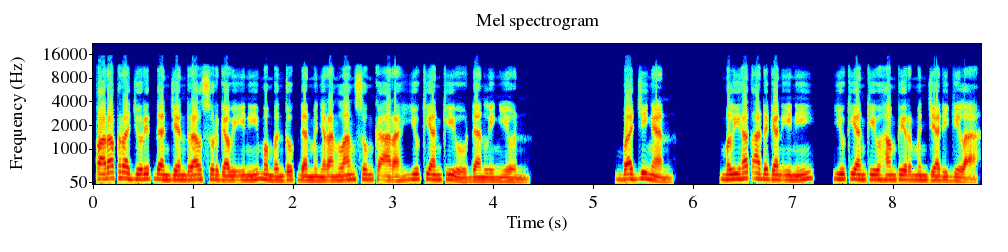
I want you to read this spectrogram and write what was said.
Para prajurit dan Jenderal Surgawi ini membentuk dan menyerang langsung ke arah Yukian Qiu dan Ling Yun. Bajingan! Melihat adegan ini, Yukian Qiu hampir menjadi gila.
